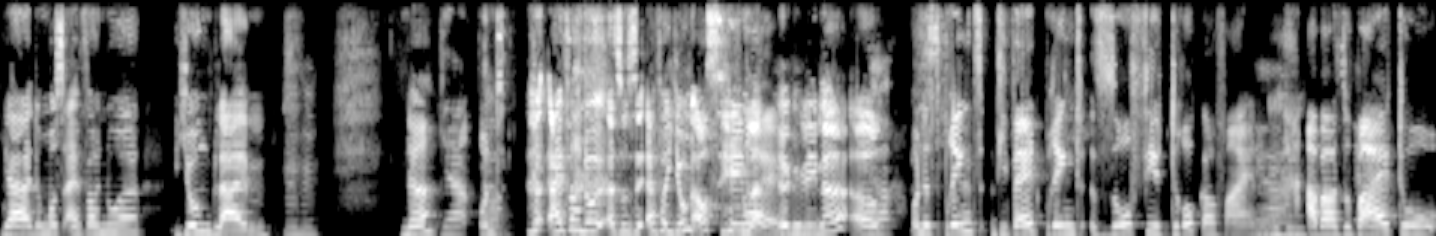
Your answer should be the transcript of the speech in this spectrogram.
ja, du musst einfach nur jung bleiben. Mhm. Ne? Ja, und ja. einfach nur, also einfach jung aussehen Voll. irgendwie, ne? Ja. Und es bringt, die Welt bringt so viel Druck auf einen. Ja. Mhm. Aber sobald du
